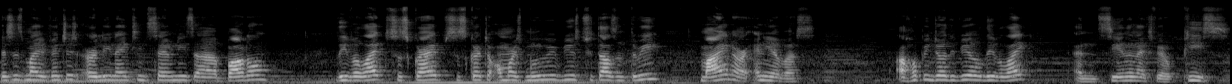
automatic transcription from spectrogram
This is my vintage early 1970s uh, bottle. Leave a like, subscribe, subscribe to Omar's Movie Reviews 2003, mine or any of us. I hope you enjoyed the video. Leave a like, and see you in the next video. Peace.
